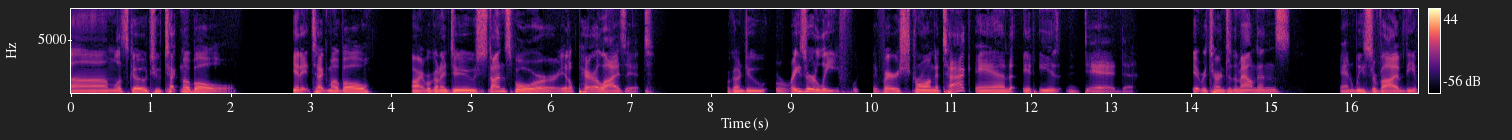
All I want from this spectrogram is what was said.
Um, let's go to Tecmo Bowl. Get it, Tecmo Bowl. All right, we're going to do Stun Spore. It'll paralyze it. We're going to do Razor Leaf, which is a very strong attack, and it is dead. It returned to the mountains, and we survived the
